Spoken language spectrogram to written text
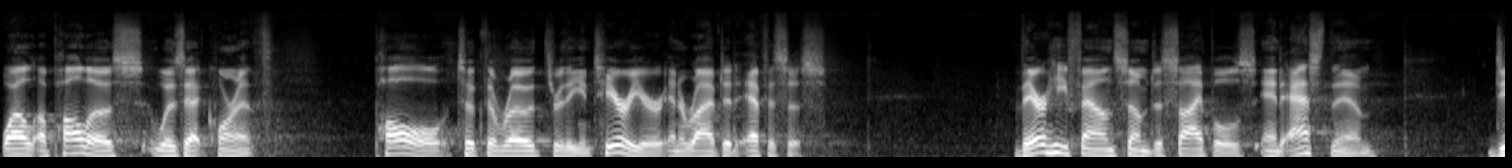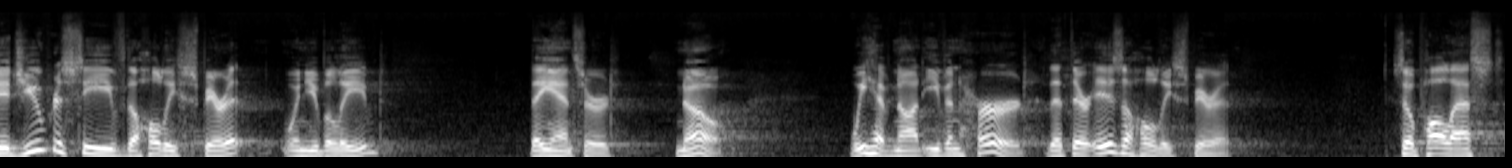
While Apollos was at Corinth, Paul took the road through the interior and arrived at Ephesus. There he found some disciples and asked them, Did you receive the Holy Spirit when you believed? They answered, No, we have not even heard that there is a Holy Spirit. So Paul asked,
